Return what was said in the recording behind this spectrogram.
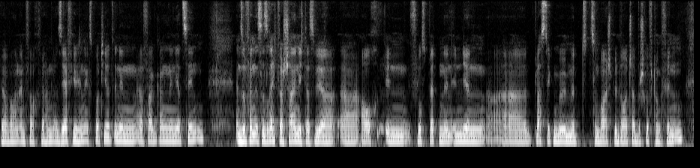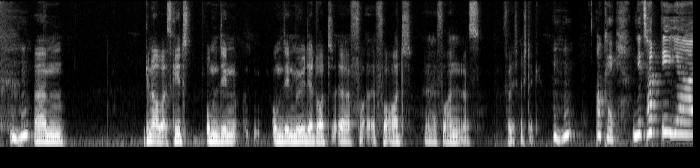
Wir waren einfach, wir haben da sehr viel hin exportiert in den äh, vergangenen Jahrzehnten. Insofern ist es recht wahrscheinlich, dass wir äh, auch in Flussbetten in Indien äh, Plastikmüll mit zum Beispiel deutscher Beschriftung finden. Mhm. Ähm, genau, aber es geht um den um den Müll, der dort äh, vor, vor, Ort äh, vorhanden ist. Völlig richtig. Mhm. Okay. Und jetzt habt ihr ja,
